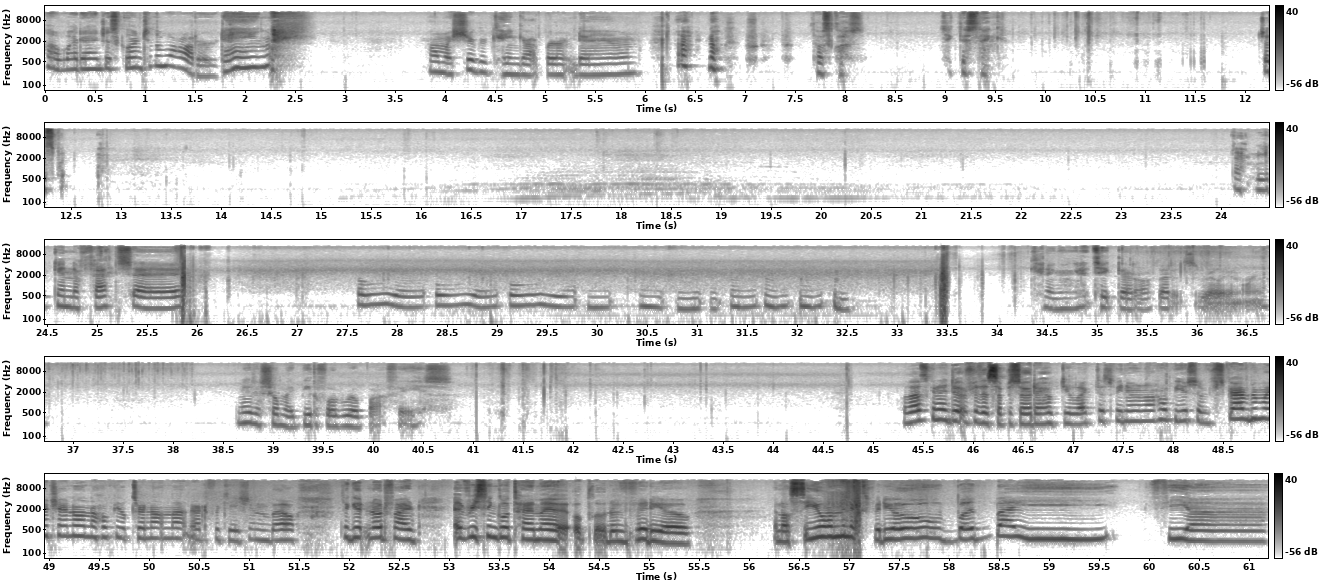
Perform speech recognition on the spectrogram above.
Oh, why didn't I just go into the water? Dang. Oh, my sugar cane got burnt down. Ah, no. That was close. Take this thing. Just put. I'm looking fancy. Oh yeah, oh yeah, oh yeah. Mm, mm, mm, mm, mm, mm, mm. Kidding, I'm gonna take that off. That is really annoying. I need to show my beautiful robot face. Well, that's going to do it for this episode. I hope you liked this video, and I hope you subscribe to my channel, and I hope you'll turn on that notification bell to get notified every single time I upload a video. And I'll see you on the next video. Bye-bye. See ya.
